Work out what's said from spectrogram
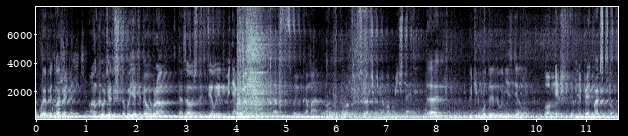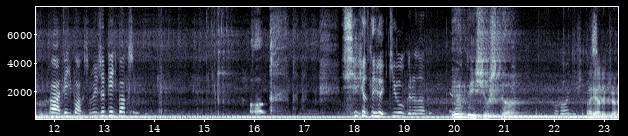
Какое предложение? Он хочет, чтобы я тебя убрал. Сказал, что сделает меня главным. Даст свою команду. В общем, все, о чем я мог мечтать. Да? Почему ты этого не сделал? Помнишь, ты мне пять баксов дал? А, 5 баксов. Ну и за 5 баксов. Серьезно, я кинул гранату. Это еще что? Ого, нифига. Порядок, Джо.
